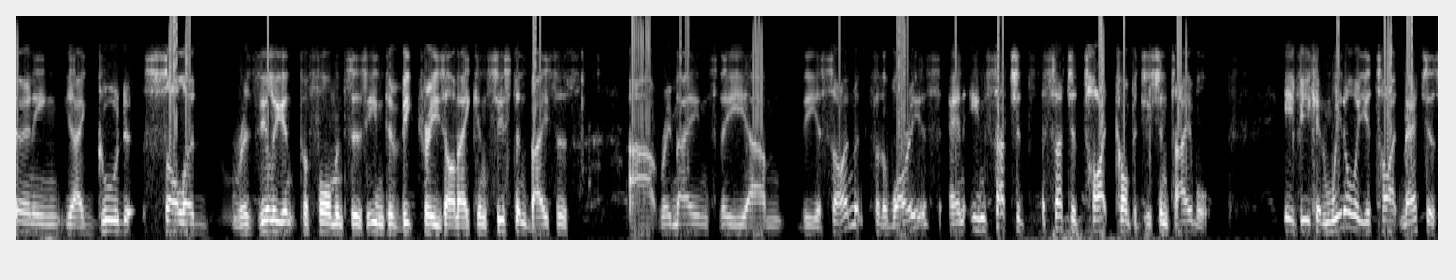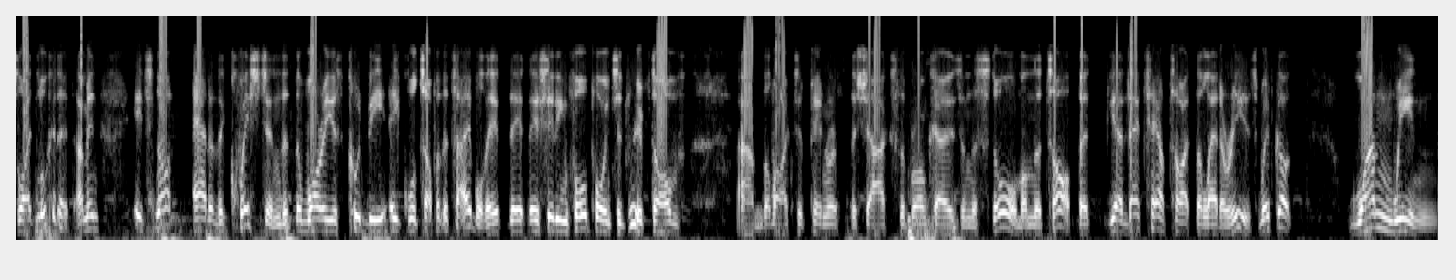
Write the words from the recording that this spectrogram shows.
turning you know good, solid, resilient performances into victories on a consistent basis uh, remains the um, the assignment for the Warriors, and in such a such a tight competition table. If you can win all your tight matches, like look at it. I mean, it's not out of the question that the Warriors could be equal top of the table. They're they're, they're sitting four points adrift of um, the likes of Penrith, the Sharks, the Broncos, and the Storm on the top. But yeah, that's how tight the ladder is. We've got one win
